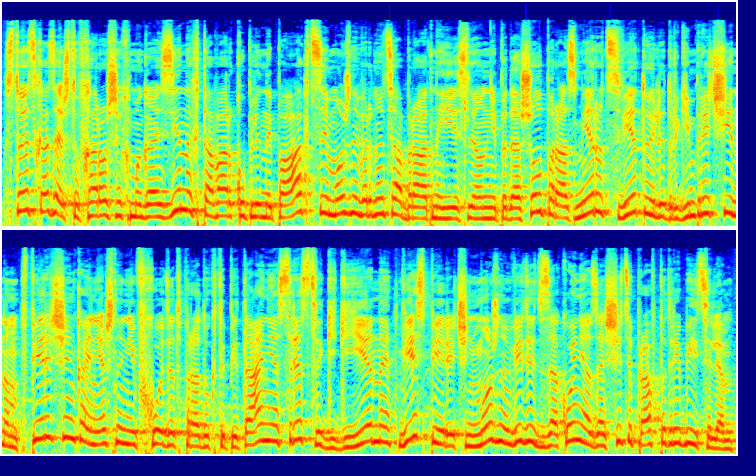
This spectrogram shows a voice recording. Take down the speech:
Стоит сказать, что в хороших магазинах товар, купленный по акции, можно вернуть обратно, если он не подошел по размеру, цвету или другим причинам. В перечень, конечно, не входят продукты питания, средства гигиены. Весь перечень можно увидеть в законе о защите прав потребителя.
